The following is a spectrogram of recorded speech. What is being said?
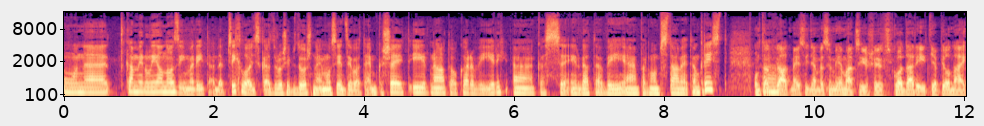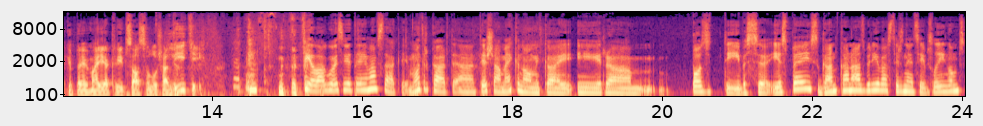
un kam ir liela nozīme arī tādai psiholoģiskās drošības došanai mūsu iedzīvotājiem, ka šeit ir NATO karavīri, kas ir gatavi par mums stāvēt un krist. Un turklāt mēs viņam esam iemācījušies, ko darīt, ja pilnā ekipējumā iekrīt sasulušā dīķī. Pielāgojas vietējiem apstākļiem. Otrakārt, tiešām ekonomikai ir pozitīvas iespējas, gan Kanādas brīvās tirzniecības līgums,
